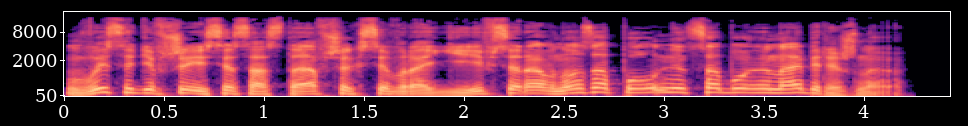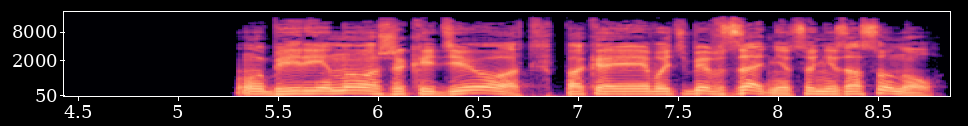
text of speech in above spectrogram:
высадившиеся с оставшихся враги все равно заполнят собою набережную. «Убери ножик, идиот, пока я его тебе в задницу не засунул!»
